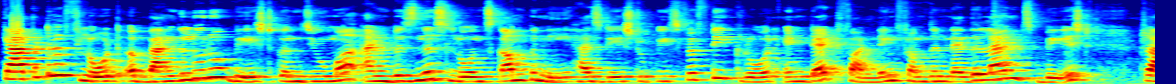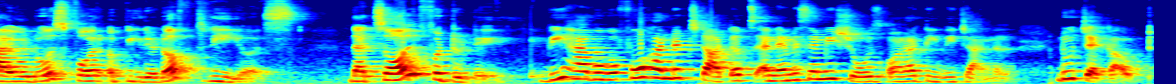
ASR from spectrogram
Capital Float, a Bangalore-based consumer and business loans company, has raised rupees 50 crore in debt funding from the Netherlands-based Triodos for a period of three years. That's all for today. We have over 400 startups and MSME shows on our TV channel. Do check out.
